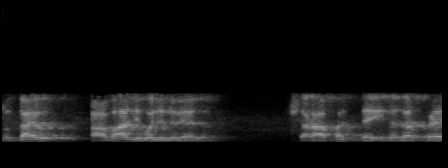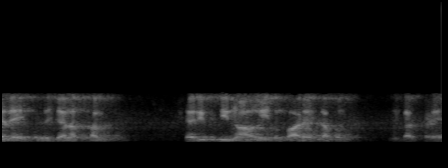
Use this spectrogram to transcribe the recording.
نو دا یو اواز ول نو ویل شرافت دی نظر کړی دی د جنت خل شریف دی نو هغه د پاره لفظ ذکر کړی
